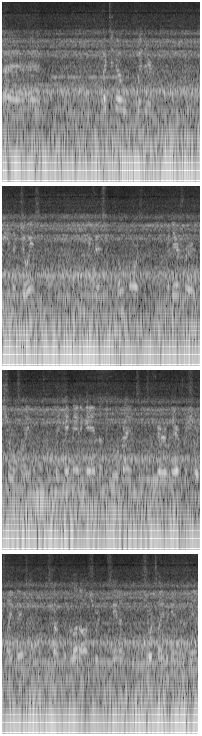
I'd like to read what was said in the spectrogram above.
uh, I don't know whether we'll enjoy it because we go north, we're there for a short time, then heading in again, and then going round to the fair over there for a short time down to Scotland, a lot of offshore, staying a short time again, and then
